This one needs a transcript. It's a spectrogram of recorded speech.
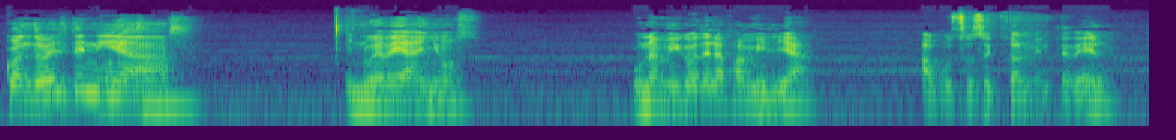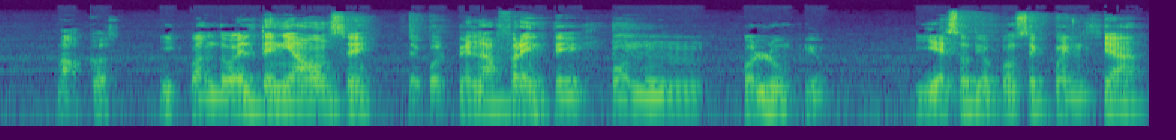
cuando él tenía nueve años, un amigo de la familia abusó sexualmente de él. Mocos. Y cuando él tenía 11, se golpeó en la frente con un columpio. Y eso dio consecuencia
